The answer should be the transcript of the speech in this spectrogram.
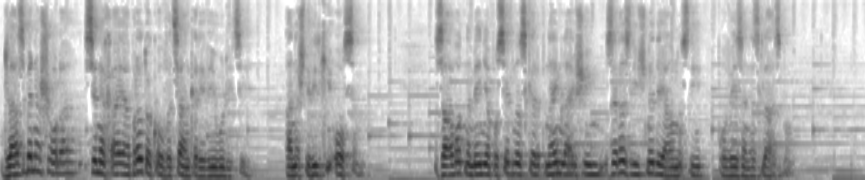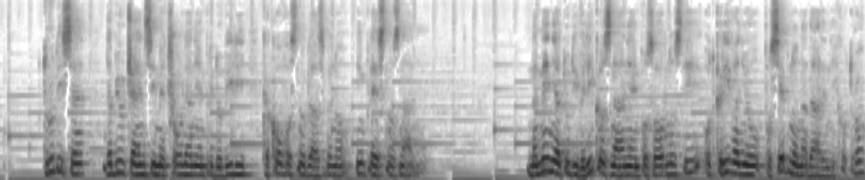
Glasbena šola se nahaja prav tako v Cankarevi ulici, a na številki 8. Zavod namenja posebno skrb najmlajšim za različne dejavnosti povezane z glasbo. Trudi se, da bi učenci med šolanjem pridobili kakovostno glasbeno in plesno znanje. Namenja tudi veliko znanja in pozornosti odkrivanju posebno nadarenih otrok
